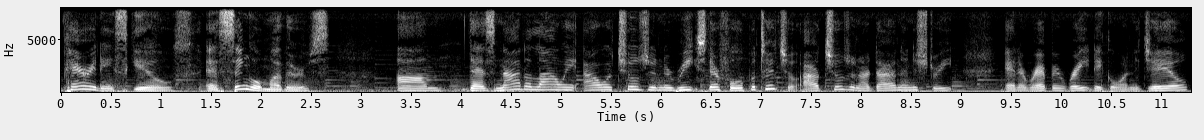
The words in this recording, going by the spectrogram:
parenting skills as single mothers um, that's not allowing our children to reach their full potential. Our children are dying in the street at a rapid rate. They're going to jail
